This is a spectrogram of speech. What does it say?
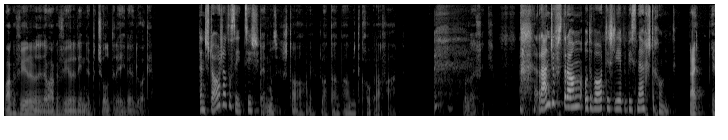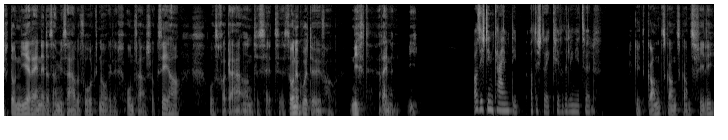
Wagenführer oder der Wagenführerin über die Schulter schaue. Dann stehst du oder sitzt Dann muss ich stehen, weil die Glattalbahn mit der Cobra fährt. Vorläufig. Rennst du aufs Tram oder wartest du lieber, bis das nächste kommt? Nein, ich tue nie rennen. Das habe ich mir selber vorgenommen, weil ich Unfälle schon gesehen habe, die es geben kann. Und es hat so einen guten ÖV. Nicht rennen, nie. Was ist dein Geheimtipp an der Strecke von der Linie 12? Es gibt ganz, ganz, ganz viele,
